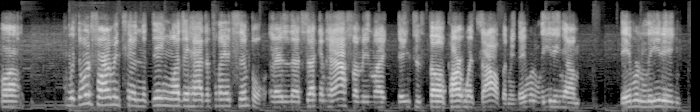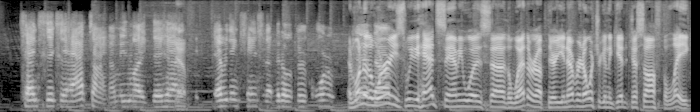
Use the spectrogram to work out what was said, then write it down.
but with North Farmington, the thing was they had to play it simple. And in the second half, I mean, like things just fell apart, went south. I mean, they were leading um, they were leading 10-6 at halftime. I mean, like they had Yeah. Everything changed in that middle of the third quarter. And one of the uh, worries we had, Sammy, was uh, the weather up there. You never know what you're going to get just off the lake,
